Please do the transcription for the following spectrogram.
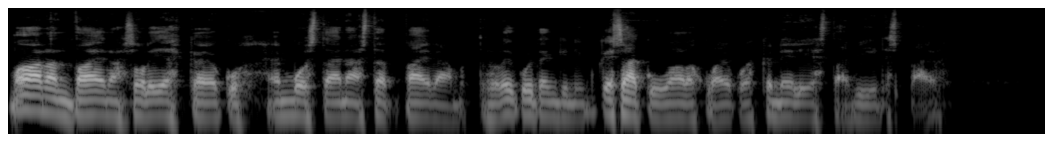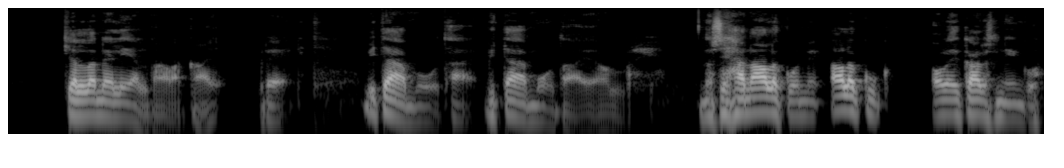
Maanantaina se oli ehkä joku, en muista enää sitä päivää, mutta se oli kuitenkin niin kesäkuun alkua, joku ehkä neljäs tai viides päivä. Kello neljältä alkaa reenit. Mitään muuta, mitään muuta ei ollut. No sehän alku, niin, alku oli kans niin kuin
